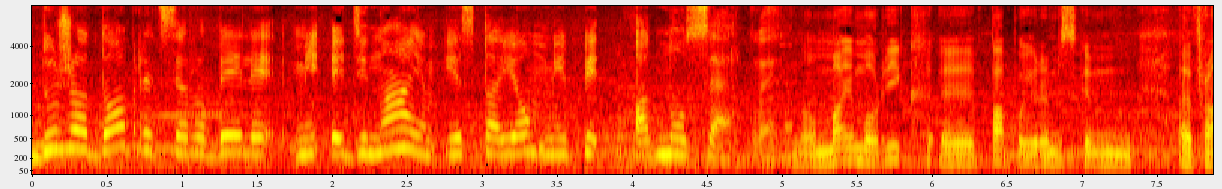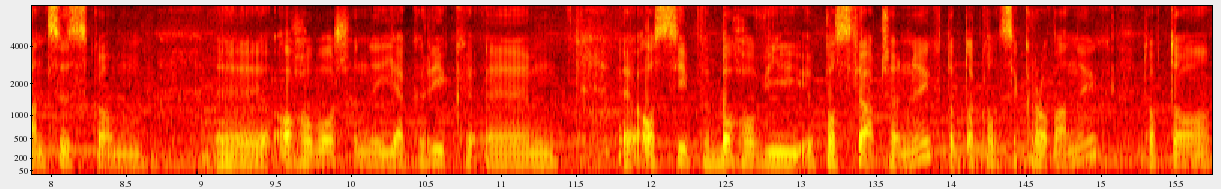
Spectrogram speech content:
дуже добре це робили. Ми єдинаємо і стаємо ми під одну церкву. No, маємо рік е, папою римським Франциском оголошений як рік осіб богові посвячених, тобто консекрованих, тобто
